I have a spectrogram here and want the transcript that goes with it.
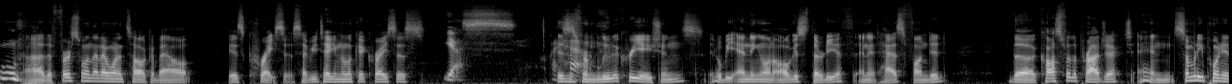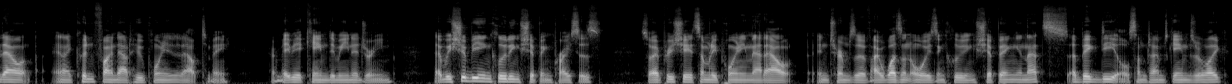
uh, the first one that I want to talk about is Crisis. Have you taken a look at Crisis? Yes. I This is from have. LudiCreations. It'll be ending on August 30th, and it has funded the cost for the project. And somebody pointed out, and I couldn't find out who pointed it out to me, or maybe it came to me in a dream, that we should be including shipping prices. So I appreciate somebody pointing that out in terms of I wasn't always including shipping, and that's a big deal. Sometimes games are like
